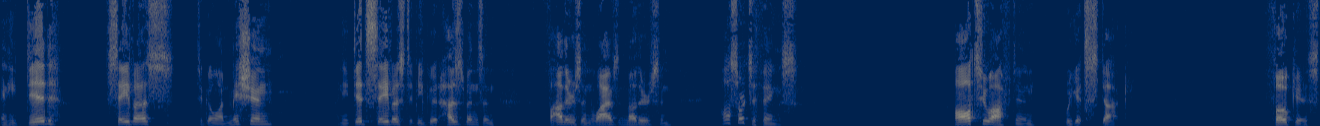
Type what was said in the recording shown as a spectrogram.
and he did save us to go on mission, and he did save us to be good husbands and fathers and wives and mothers and all sorts of things. All too often, we get stuck, focused,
